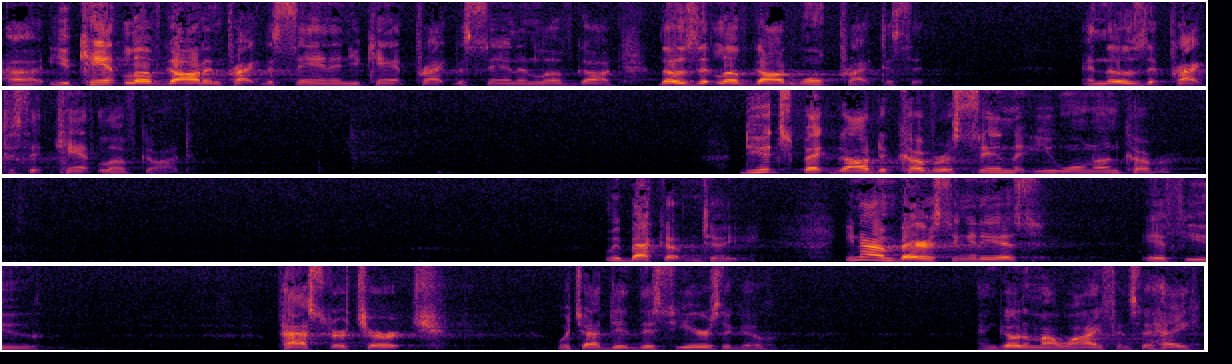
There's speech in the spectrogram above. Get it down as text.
uh, you can't love God and practice sin, and you can't practice sin and love God. Those that love God won't practice it, and those that practice it can't love God. Do you expect God to cover a sin that you won't uncover? Let me back up and tell you. You know how embarrassing it is if you pastor a church which I did this years ago, and go to my wife and say, hey,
